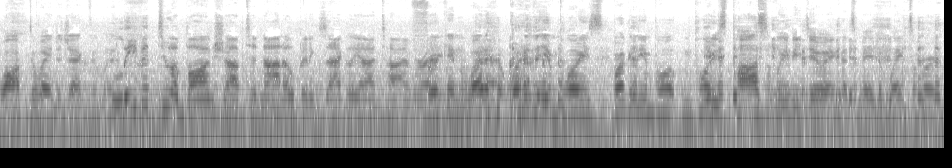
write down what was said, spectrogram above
walked away dejectedly. Leave it to a bong shop to not open exactly on time, right? Freaking what? What are the employees? What could the empl- employees possibly be doing that's made them late to work?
